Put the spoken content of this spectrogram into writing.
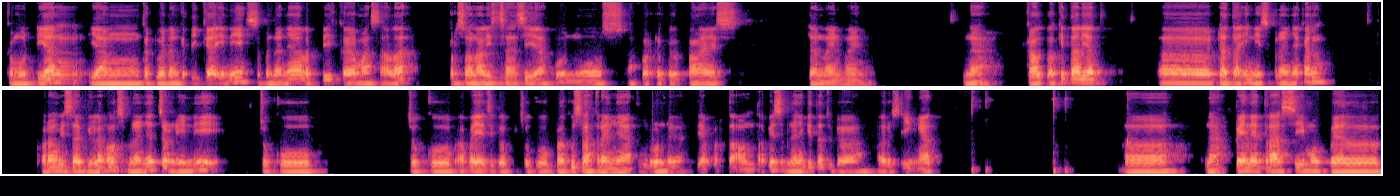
Kemudian yang kedua dan ketiga ini sebenarnya lebih ke masalah personalisasi ya, bonus, affordable price, dan lain-lain. Nah, kalau kita lihat eh, data ini sebenarnya kan orang bisa bilang, oh sebenarnya churn ini cukup cukup apa ya cukup cukup bagus lah trennya turun deh tiap per tahun. Tapi sebenarnya kita juga harus ingat, uh, nah penetrasi mobile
